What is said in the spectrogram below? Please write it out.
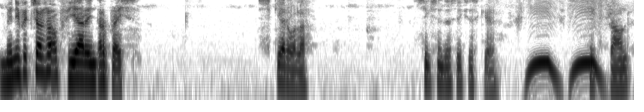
Manufacture of V R enterprise square वाला. Six into six square six round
